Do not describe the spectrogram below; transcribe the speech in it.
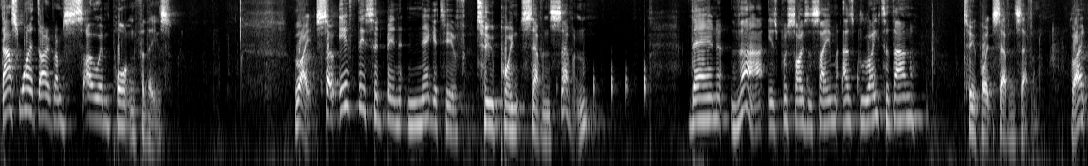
That's why a diagram's so important for these. Right, so if this had been negative 2.77, then that is precisely the same as greater than 2.77, right?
